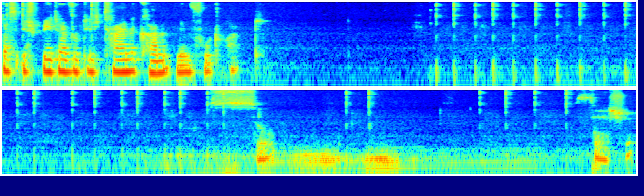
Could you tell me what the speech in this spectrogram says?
dass ihr später wirklich keine Kanten im Foto habt. So. Sehr schön.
